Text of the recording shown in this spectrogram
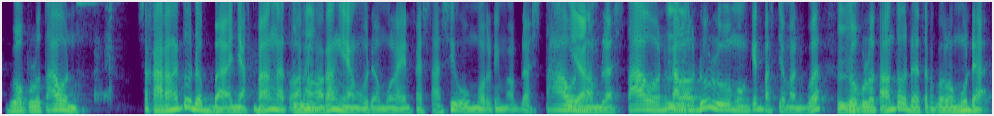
20 tahun. Sekarang itu udah banyak banget Mhm. orang-orang yang udah mulai investasi umur 15 tahun, Iya. 16 tahun. Hmm. Kalau dulu mungkin pas zaman gue Hmm. 20 tahun tuh udah tergolong muda.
